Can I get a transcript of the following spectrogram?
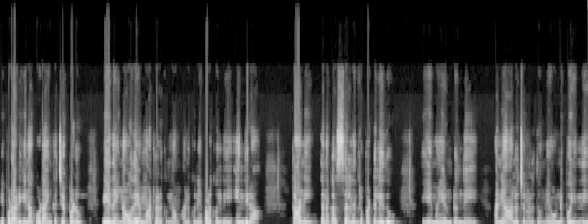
ఇప్పుడు అడిగినా కూడా ఇంకా చెప్పడు. ఏదైనా ఉదయం మాట్లాడుకుందాం అనుకుని పడుకుంది ఇందిర. కానీ తనకు అస్సలు నిద్ర పట్టలేదు. ఏమై ఉంటుంది? అనే ఆలోచనలతోనే ఉండిపోయింది.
